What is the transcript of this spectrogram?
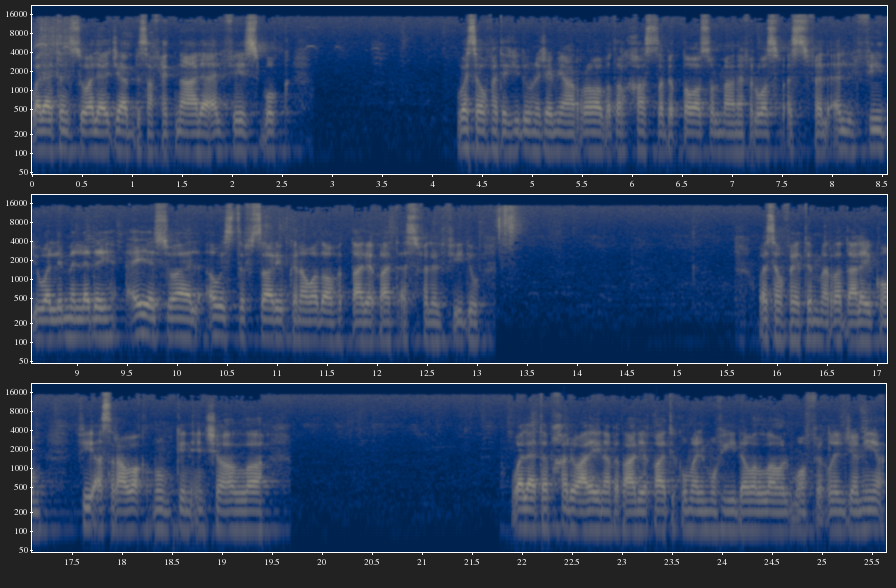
ولا تنسوا الإعجاب بصفحتنا على الفيسبوك. وسوف تجدون جميع الروابط الخاصة بالتواصل معنا في الوصف أسفل الفيديو. واللي من لديه أي سؤال أو استفسار يمكن وضعه في التعليقات أسفل الفيديو. وسوف يتم الرد عليكم في أسرع وقت ممكن إن شاء الله. ولا تبخلوا علينا بتعليقاتكم المفيدة والله الموفق للجميع.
